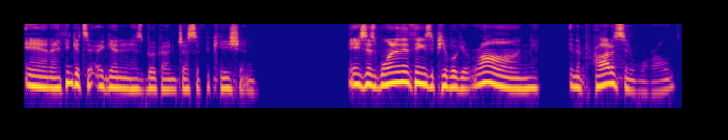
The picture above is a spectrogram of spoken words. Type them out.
and I think it's again in his book on justification. And he says one of the things that people get wrong in the Protestant world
